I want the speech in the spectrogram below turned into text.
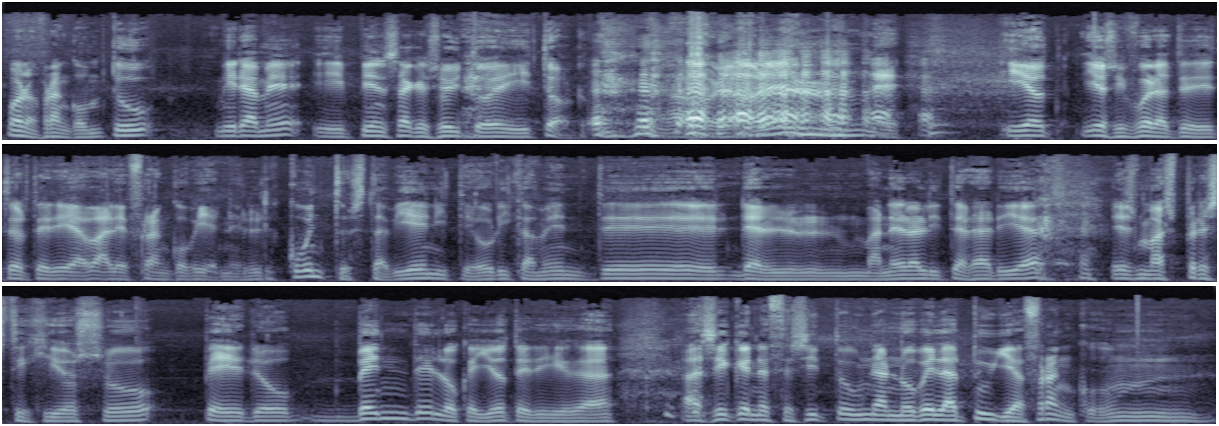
Bueno, Franco, tú mírame y piensa que soy tu editor. Ahora, ¿vale? y yo, yo, si fuera tu editor te diría, vale, Franco, bien, el cuento está bien y teóricamente, de manera literaria, es más prestigioso, pero vende lo que yo te diga. Así que necesito una novela tuya, Franco. Un...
